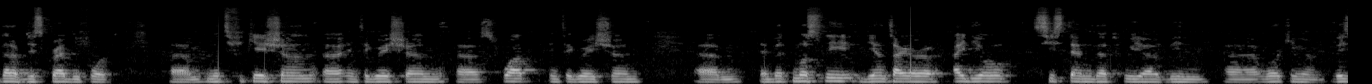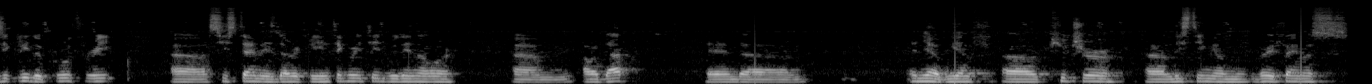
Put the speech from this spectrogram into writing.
that I've described before. Um, notification, uh, integration, uh, swap integration, um, but mostly the entire IDO system that we have been uh, working on. Basically, the Crew 3 uh, system is directly integrated within our, um, our DApp and and yeah, we have future uh, listing on very famous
